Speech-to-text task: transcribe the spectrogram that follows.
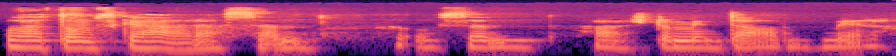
och att de ska höras sen. Och sen hörs de inte av mera.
